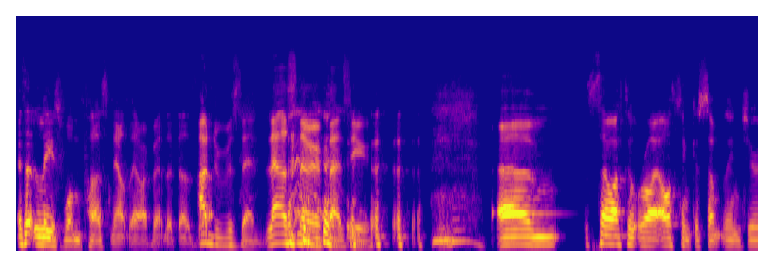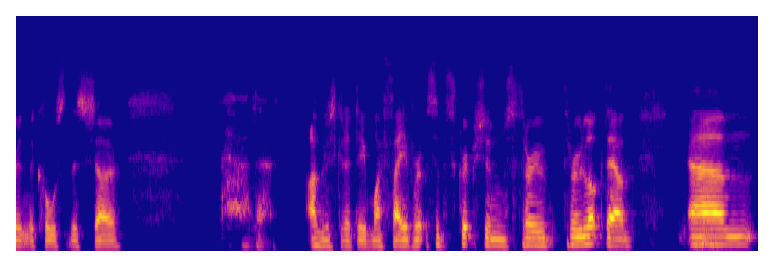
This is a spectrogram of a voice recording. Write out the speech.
There's at least one person out there, I bet, that does. Hundred percent. Let us know if that's you. um, so I thought, right, I'll think of something during the course of this show. I'm just going to do my favourite subscriptions through through lockdown. Um,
